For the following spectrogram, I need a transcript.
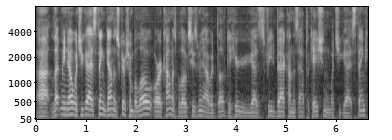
uh, let me know what you guys think down in the description below or comments below. Excuse me. I would love to hear your guys' feedback on this application and what you guys think.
